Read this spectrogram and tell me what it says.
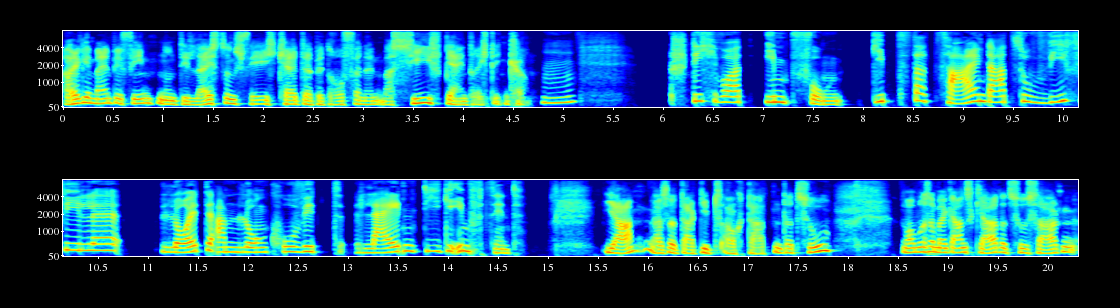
Allgemeinbefinden und die Leistungsfähigkeit der Betroffenen massiv beeinträchtigen kann. Mhm. Stichwort Impfung. Gibt es da Zahlen dazu, wie viele Leute an Long-Covid leiden, die geimpft sind? Ja, also da gibt es auch Daten dazu. Man muss einmal ganz klar dazu sagen,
